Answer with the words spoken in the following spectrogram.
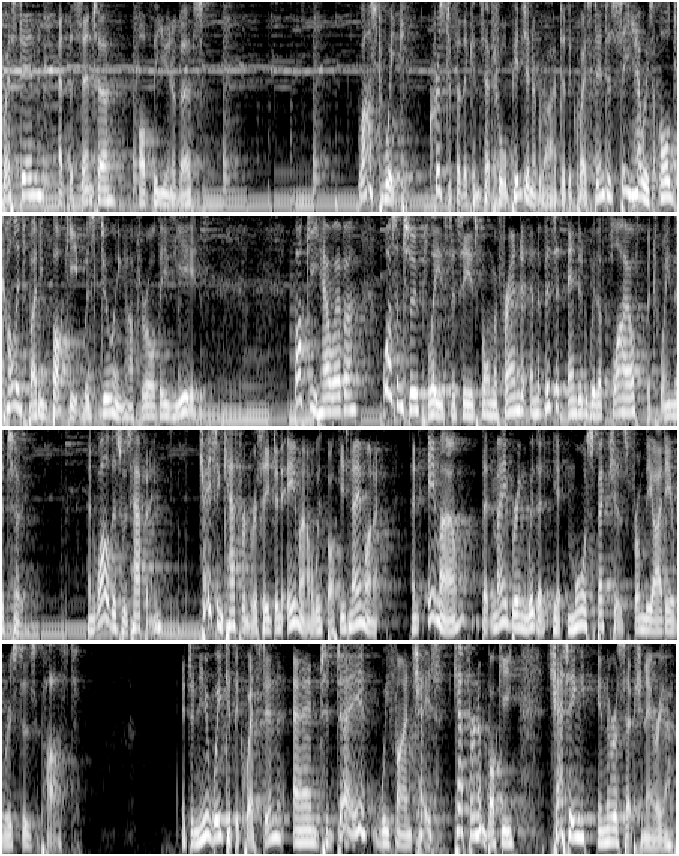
Quest Inn at the centre of the universe. Last week, Christopher the conceptual pigeon arrived at the Quest Inn to see how his old college buddy Bocky was doing after all these years. Bocky, however, wasn't too pleased to see his former friend, and the visit ended with a fly off between the two. And while this was happening, Chase and Catherine received an email with Bocky's name on it. An email that may bring with it yet more spectres from the Idea Roosters past. It's a new week at the Quest Inn, and today we find Chase, Catherine, and Bocky chatting in the reception area.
